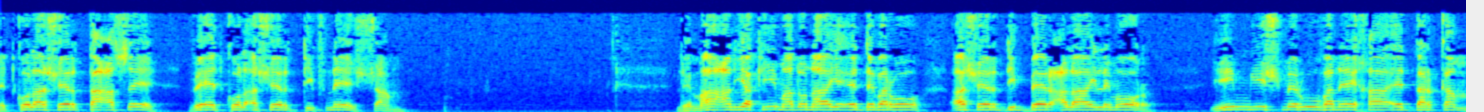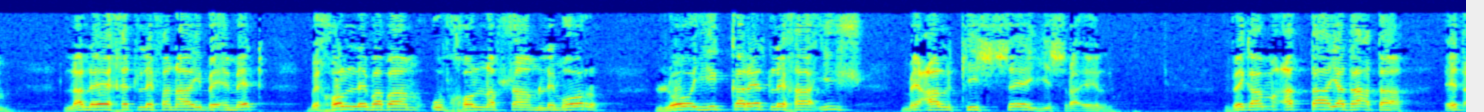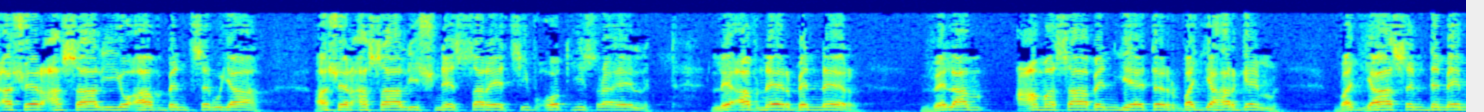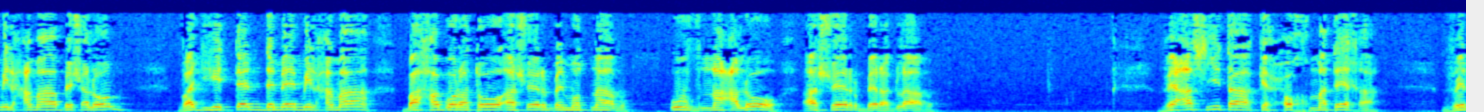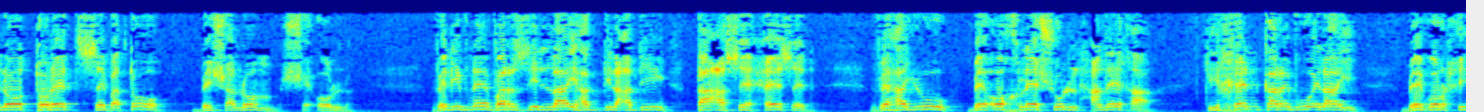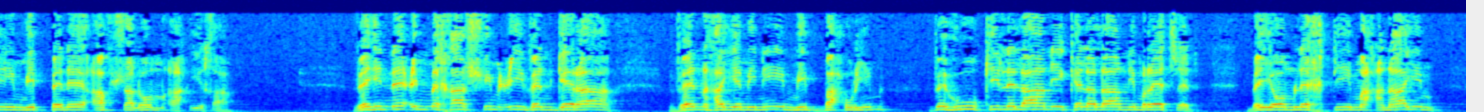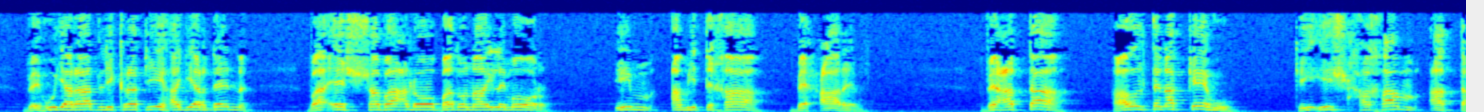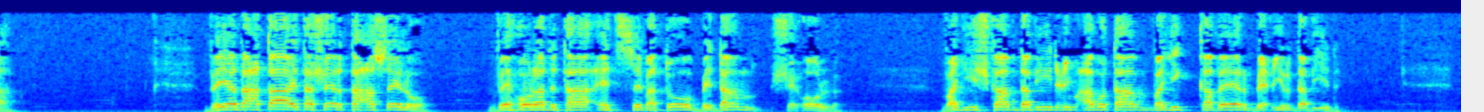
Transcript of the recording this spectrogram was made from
את כל אשר תעשה ואת כל אשר תפנה שם. למען יקים אדוני את דברו אשר דיבר עלי לאמור, אם ישמרו בניך את דרכם, ללכת לפני באמת, בכל לבבם ובכל נפשם לאמור, לא יכרת לך איש מעל כיסא ישראל. וגם אתה ידעת את אשר עשה לי יואב בן צרויה, אשר עשה לי שני שרי צבאות ישראל, לאבנר בן נר, ולעמסה בן יתר ויהרגם, וישם דמי מלחמה בשלום, וייתן דמי מלחמה בחגורתו אשר במותניו, ובנעלו אשר ברגליו. ועשית כחוכמתך, ולא תורת שיבתו בשלום שאול. ולבני ברזילי הגלעדי תעשה חסד, והיו באוכלי שולחניך, כי כן קרבו אלי, בבורחי מפני אבשלום אחיך. והנה עמך שמעי בן גרה, בן הימיני מבחורים, והוא קיללני קללה נמרצת, ביום לכתי מחניים, והוא ירד לקראתי הירדן, ואשבע לו באדוני לאמור, אם עמיתך בחרב. ועתה אל תנקהו, כי איש חכם אתה. וידעת את אשר תעשה לו, והורדת את שיבתו בדם שאול. וישכב דוד עם אבותיו, ויקבר בעיר דוד.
